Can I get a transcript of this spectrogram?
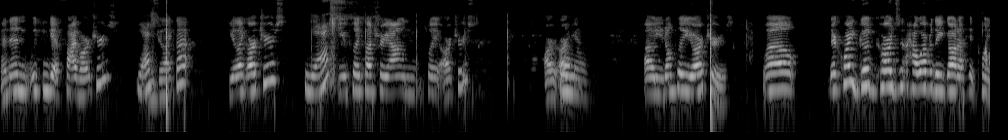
And then we can get five archers. Yes. Would you like that? Do you like archers? Yes. Do you play Clash Royale and play archers? Ar- Oh no. Oh, you don't play the archers. Well, they're quite good cards. However, they got a hit point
